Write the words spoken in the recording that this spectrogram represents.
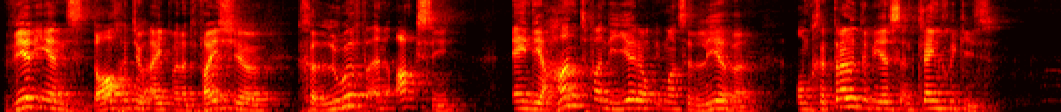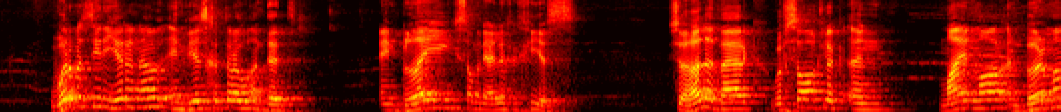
weer eens daag dit jou uit want dit wys jou geloof in aksie en die hand van die Here op iemand se lewe om getrou te wees in klein goedjies. Hoor wat sê die Here nou en wees getrou aan dit en bly saam met die Heilige Gees. So hulle werk hoofsaaklik in Myanmar en Burma.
